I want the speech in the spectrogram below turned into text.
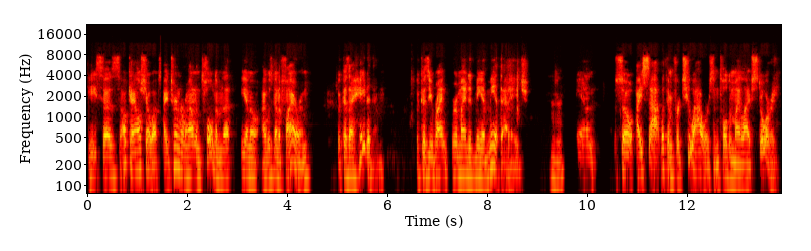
He says, okay, I'll show up. I turned around and told him that, you know, I was going to fire him because I hated him because he ri- reminded me of me at that age. Mm-hmm. And so I sat with him for two hours and told him my life story.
